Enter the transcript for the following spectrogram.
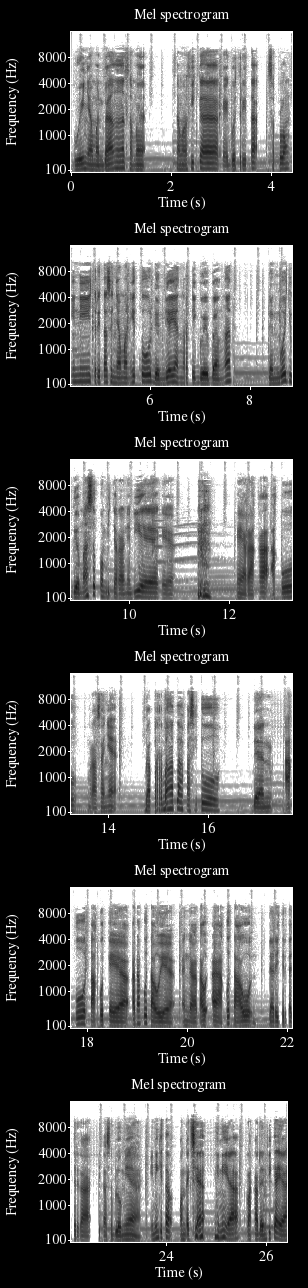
gue nyaman banget sama sama Vika. Kayak gue cerita seplong ini cerita senyaman itu dan dia yang ngerti gue banget. Dan gue juga masuk pembicaraannya dia kayak kayak Raka aku ngerasanya baper banget lah pas itu. Dan aku takut kayak kan aku tahu ya eh, enggak tahu eh aku tahu dari cerita-cerita kita sebelumnya. Ini kita konteksnya ini ya Raka dan Vika ya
